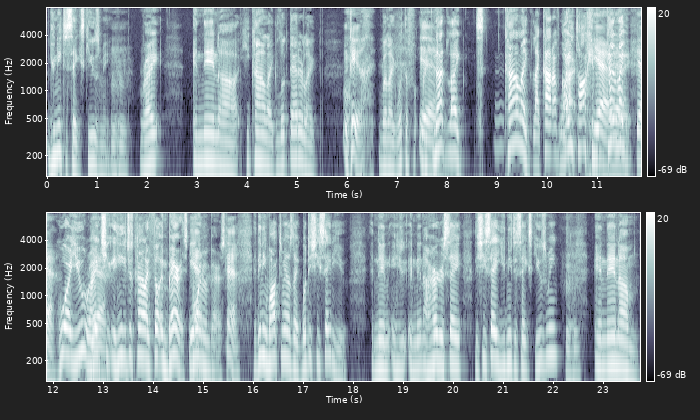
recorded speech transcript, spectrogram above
you need to say excuse me, Mm-hmm. right? And then uh, he kind of like looked at her like, Yeah. but like what the f-? Yeah. like not like kind of like Like caught off guard why are you talking? Yeah. kind of yeah, like yeah. who are you? Right? Yeah. She, he just kind of like felt embarrassed, Yeah. more embarrassed. now. Yeah. And then he walked to me. I was like, "What did she say to you?" And then and, he, and then I heard her say, "Did she say you need to say excuse me?" Mm-hmm. And then um,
